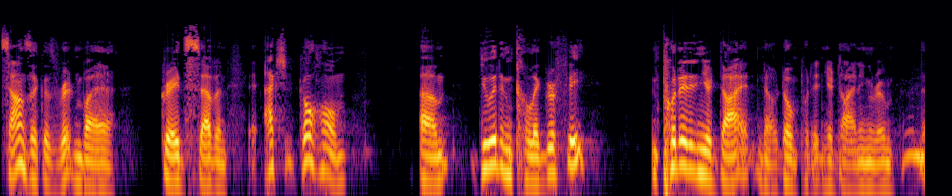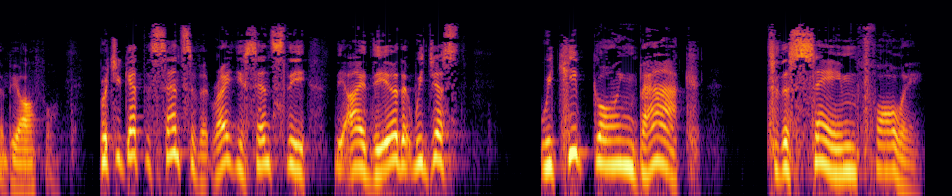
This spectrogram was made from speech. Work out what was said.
Sounds like it was written by a grade seven. Actually, go home, um, do it in calligraphy, and put it in your diet. No, don't put it in your dining room. That'd be awful. But you get the sense of it, right? You sense the, the idea that we just, we keep going back to the same folly.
